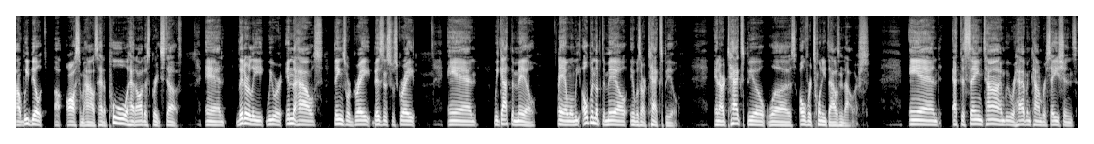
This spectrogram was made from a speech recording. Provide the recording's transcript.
uh, we built an awesome house, had a pool, had all this great stuff. And literally, we were in the house, things were great, business was great. And we got the mail and when we opened up the mail, it was our tax bill. And our tax bill was over $20,000. And at the same time, we were having conversations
